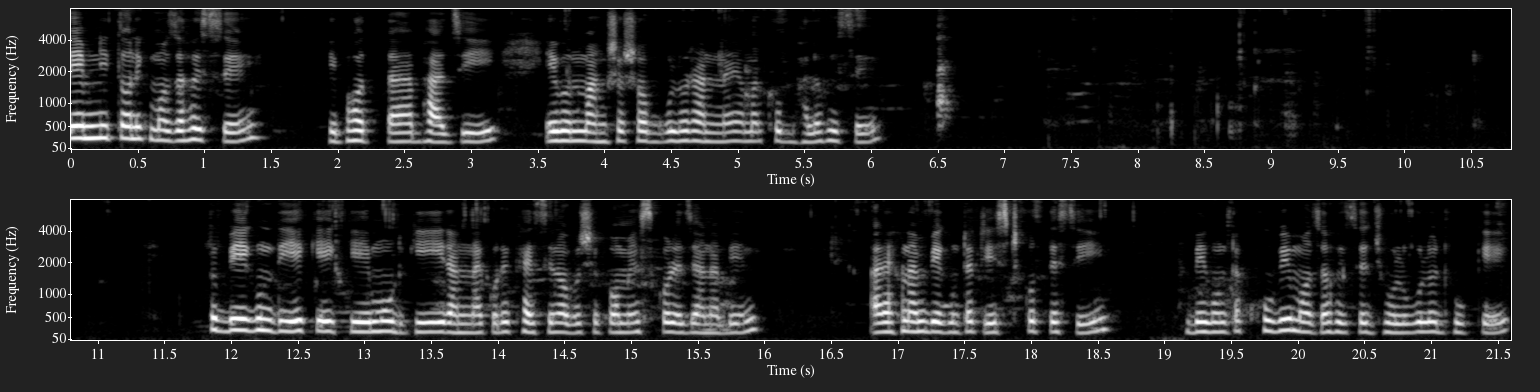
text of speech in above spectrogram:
এমনি তো অনেক মজা হয়েছে। এই ভর্তা, ভাজি, এবং মাংস সবগুলো রান্নায় আমার খুব ভালো হয়েছে। তো বেগুন দিয়ে কে কে মুরগি রান্না করে খাইছেন অবশ্যই কমেন্টস করে জানাবেন। আর এখন আমি বেগুনটা টেস্ট করতেছি। বেগুনটা খুবই মজা হয়েছে, ঝোলগুলো ঢুকে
